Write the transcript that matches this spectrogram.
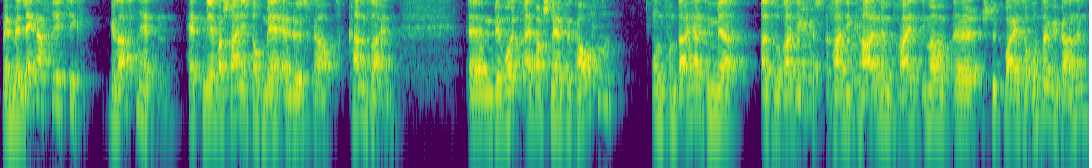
Wenn wir längerfristig gelassen hätten, hätten wir wahrscheinlich noch mehr Erlös gehabt. Kann sein. Ähm, wir wollten einfach schnell verkaufen und von daher sind wir also radika radikal mit dem Preis immer äh, stückweise runtergegangen.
